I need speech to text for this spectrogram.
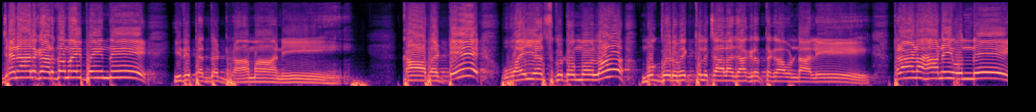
జనాలకు అర్థమైపోయింది. ఇది పెద్ద డ్రామా అని. కాబట్టి వైఎస్ కుటుంబంలో ముగ్గురు వ్యక్తులు చాలా జాగ్రత్తగా ఉండాలి. ప్రాణహాని ఉంది.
